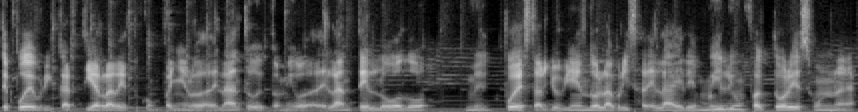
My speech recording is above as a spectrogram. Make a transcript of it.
te puede brincar tierra de tu compañero de adelante o de tu amigo de adelante, lodo, puede estar lloviendo, la brisa del aire, mil y un factores, una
